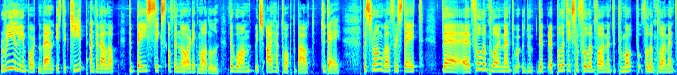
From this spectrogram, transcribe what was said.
really important then is to keep and develop the basics of the Nordic model, the one which I have talked about today. The strong welfare state, the uh, full employment, the uh, politics for full employment to promote full employment,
